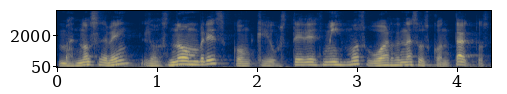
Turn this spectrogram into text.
mas no se ven los nombres con que ustedes mismos guardan a sus contactos.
